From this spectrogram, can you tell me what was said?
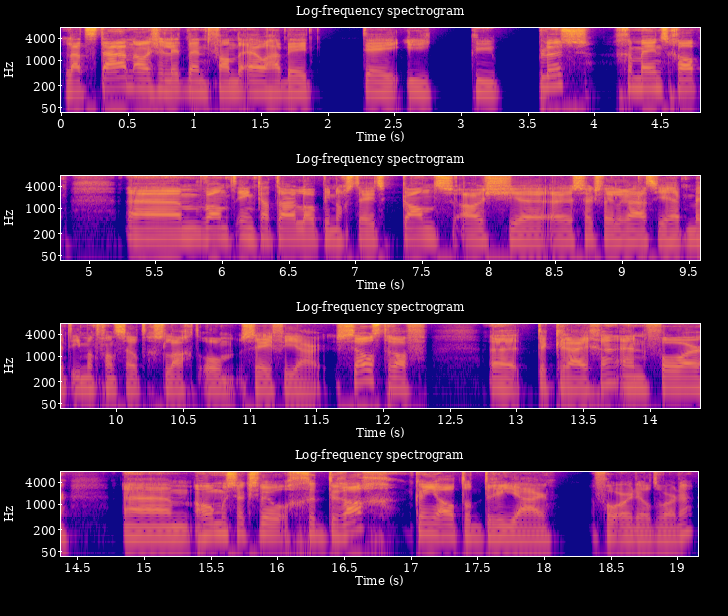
Laat staan als je lid bent van de LHBTIQ gemeenschap. Ehm, want in Qatar loop je nog steeds kans als je eh, seksuele relatie hebt met iemand van hetzelfde geslacht om zeven jaar celstraf eh, te krijgen. En voor ehm, homoseksueel gedrag kun je al tot drie jaar veroordeeld worden.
